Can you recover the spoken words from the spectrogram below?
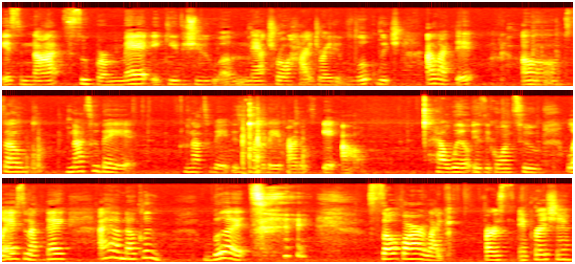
it's not super matte. It gives you a natural hydrated look which i like that. Um so not too bad not too bad this is not a bad product at all. How well is it going to last throughout the day? I have no clue. But so far like first impression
